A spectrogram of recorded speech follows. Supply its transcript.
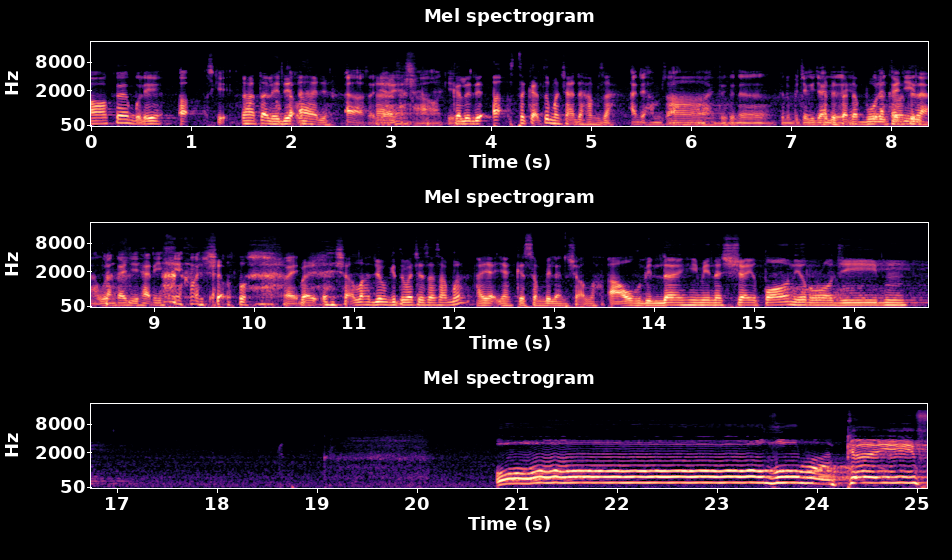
A ke boleh A sikit. Ah tak boleh dia A aja. A saja ya. Ah, okay. Kalau dia A setakat tu macam ada hamzah. Ada hamzah. Ah. Ha, itu kena kena berjaga-jaga. Ada tanda ya. ulang kaji lah, ulang kaji hari ini masya-Allah. Baik. Baik, insya-Allah jom kita baca sama-sama ayat yang ke-9 insya-Allah. A'udzubillahi minasyaitonirrajim. انظر كيف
